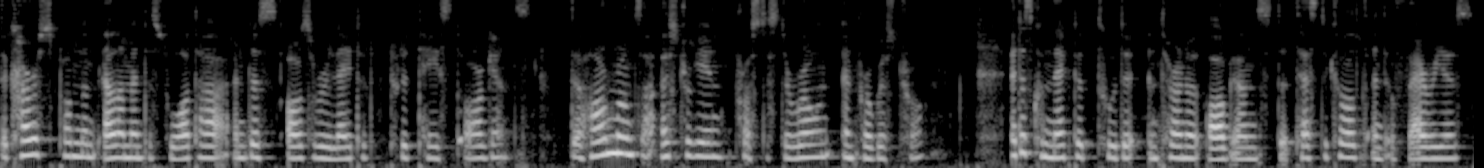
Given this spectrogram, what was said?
The correspondent element is water and is also related to the taste organs. The hormones are estrogen, progesterone, and progesterone. It is connected to the internal organs, the testicles and ovaries,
